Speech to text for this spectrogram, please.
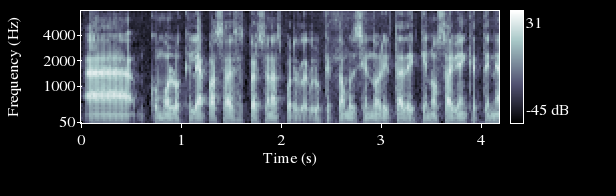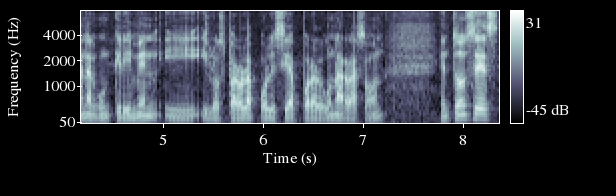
uh, como lo que le ha pasado a esas personas por lo que estamos diciendo ahorita de que no sabían que tenían algún crimen y los paró la policía por alguna razón entonces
